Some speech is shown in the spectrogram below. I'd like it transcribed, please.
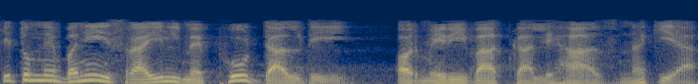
कि तुमने बनी इसराइल में फूट डाल दी और मेरी बात का लिहाज न किया।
